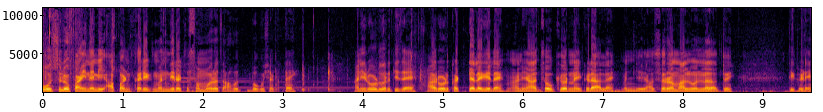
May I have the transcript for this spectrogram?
पोहोचलो फायनली आपण करेक्ट मंदिराच्या समोरच आहोत बघू शकताय. आणि रोडवरतीच आहे. हा रोड कट्ट्याला गेला आहे आणि हा चौकीवरनं इकडे आला आहे म्हणजे हा सरळ मालवणला जातोय. तिकडे.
